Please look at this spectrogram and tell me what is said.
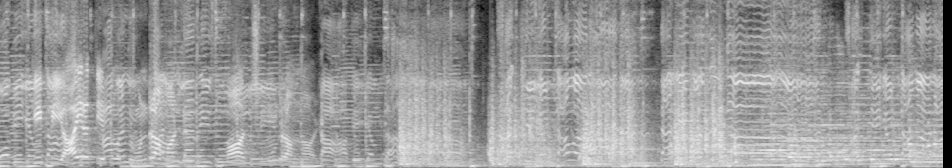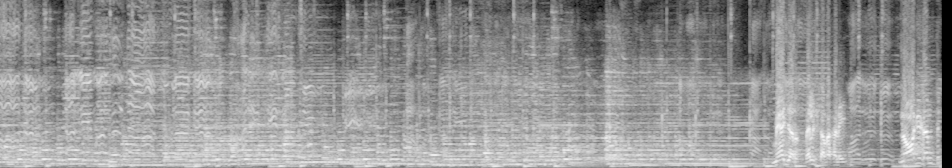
கிபி ஆயிரத்தி எட்நூத்தி ஒன்றாம் ஆண்டு மார்ச் மூன்றாம் நாள். மேஜர் வெல்ஸ் அவர்களே நாடிடந்து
